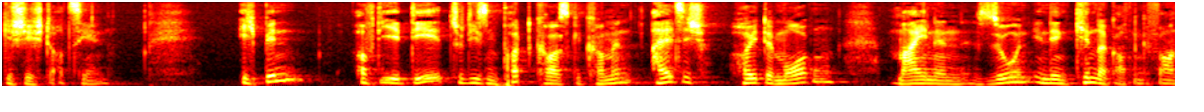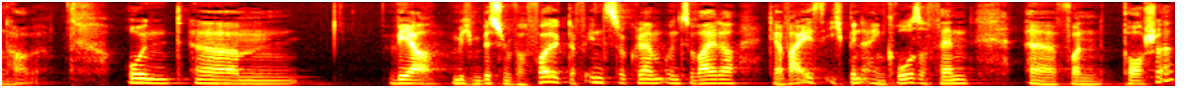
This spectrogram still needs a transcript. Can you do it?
Geschichte erzählen. Ich bin auf die Idee zu diesem Podcast gekommen, als ich heute Morgen meinen Sohn in den Kindergarten gefahren habe. Und ähm, wer mich ein bisschen verfolgt auf Instagram und so weiter, der weiß, ich bin ein großer Fan äh, von Porsche.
